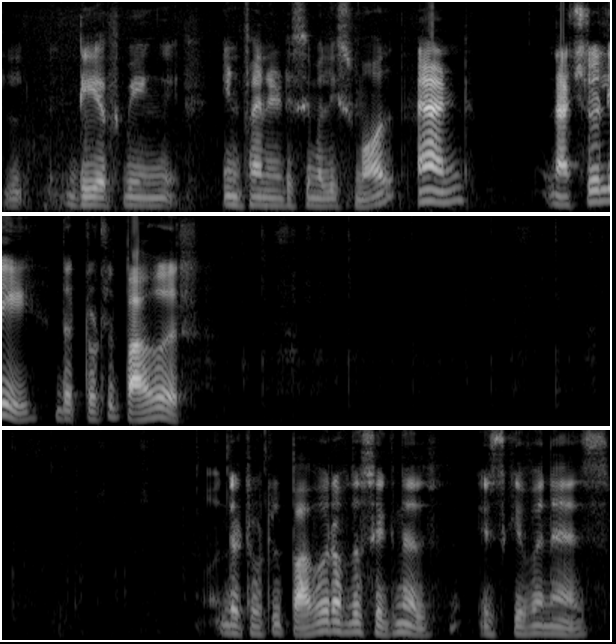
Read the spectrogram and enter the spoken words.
df being infinitesimally small and naturally the total power the total power of the signal is given as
